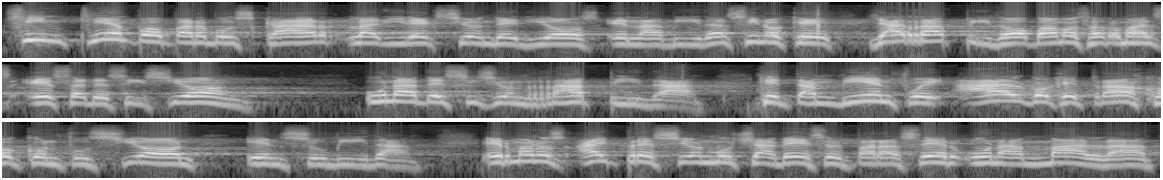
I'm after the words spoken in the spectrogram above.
sin tiempo para buscar la dirección de Dios en la vida, sino que ya rápido vamos a tomar esa decisión una decisión rápida que también fue algo que trajo confusión en su vida. Hermanos, hay presión muchas veces para hacer una mala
